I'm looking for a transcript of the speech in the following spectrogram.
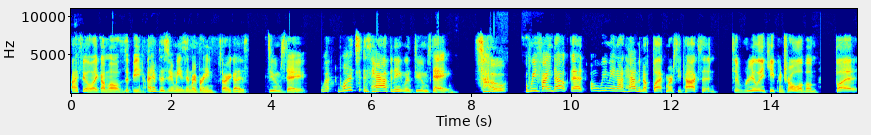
I feel like I'm all zippy. I have the zoomies in my brain. Sorry, guys. Doomsday. What what is happening with Doomsday? So we find out that oh, we may not have enough Black Mercy toxin to really keep control of them, but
